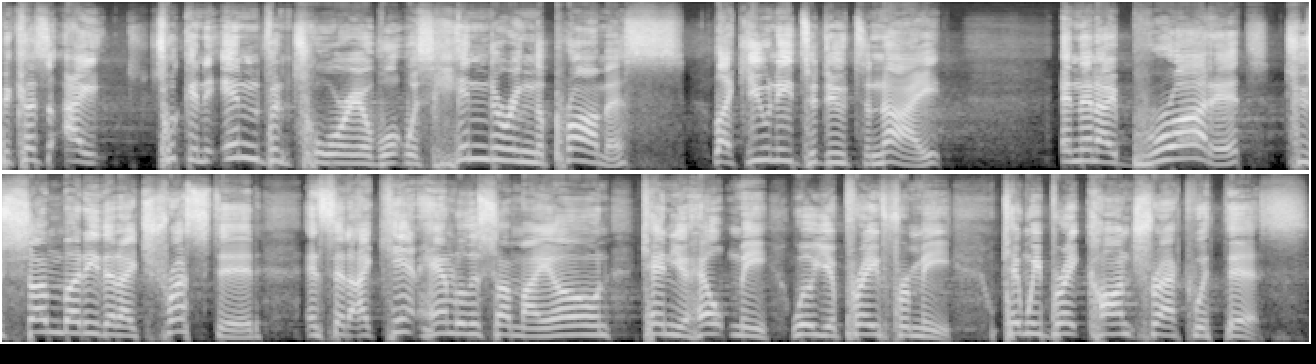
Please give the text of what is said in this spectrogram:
Because I took an inventory of what was hindering the promise, like you need to do tonight, and then I brought it to somebody that I trusted and said, I can't handle this on my own. Can you help me? Will you pray for me? Can we break contract with this?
